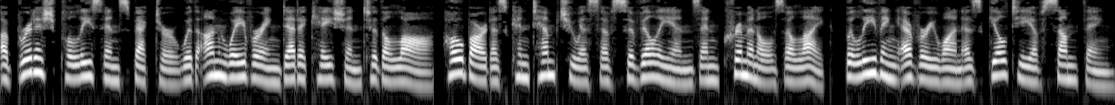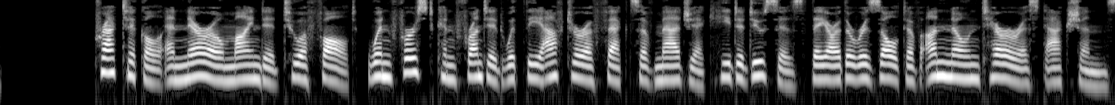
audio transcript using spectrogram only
a British police inspector with unwavering dedication to the law, Hobart is contemptuous of civilians and criminals alike, believing everyone is guilty of something. Practical and narrow-minded to a fault, when first confronted with the after-effects of magic he deduces they are the result of unknown terrorist actions.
